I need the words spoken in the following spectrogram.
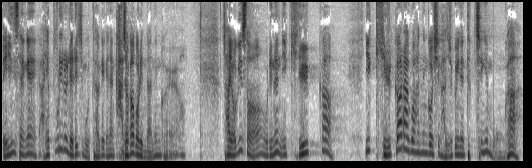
내 인생에 아예 뿌리를 내리지 못하게 그냥 가져가 버린다는 거예요. 자, 여기서 우리는 이 길가, 이 길가라고 하는 것이 가지고 있는 특징이 뭔가,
